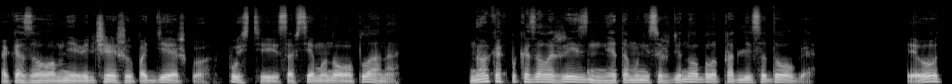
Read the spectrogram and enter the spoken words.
оказывало мне величайшую поддержку, пусть и совсем иного плана. Но, как показала жизнь, этому не суждено было продлиться долго. И вот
